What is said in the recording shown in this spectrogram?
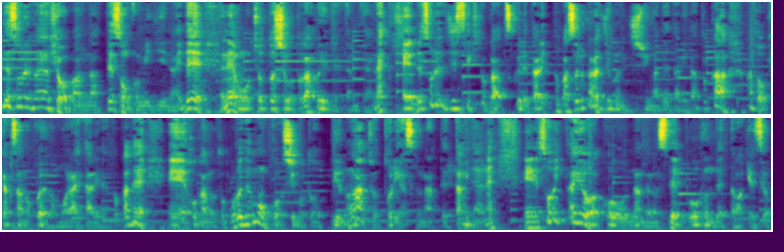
で、それが評判になって、そのコミュニティ内で、ね、もうちょっと仕事が増えていったみたいなね。で、それで実績とか作れたりとかするから自分に自信が出たりだとか、あとお客さんの声がもらえたりだとかで、えー、他のところでもこう仕事っていうのがちょっと取りやすくなっていったみたいなね。えー、そういった要はこう、なんだろう、ステップを踏んでいったわけですよ。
